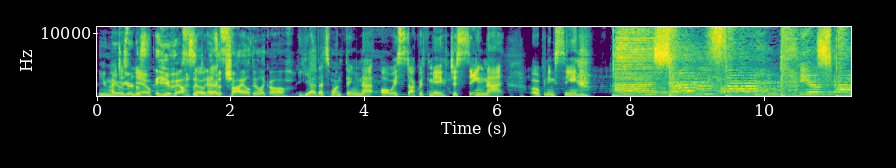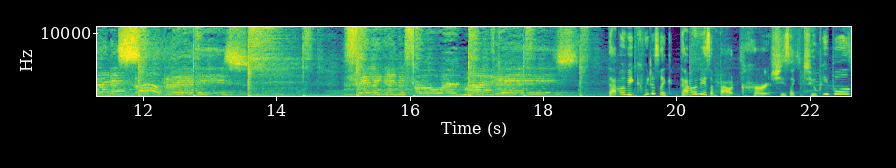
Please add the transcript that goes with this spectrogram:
You knew I just you're knew. just you, as, So a, as a child, you're like, oh, Yeah, that's one thing that always stuck with me, just seeing that opening scene. That movie. Can we just like that movie is about her? She's like two people.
